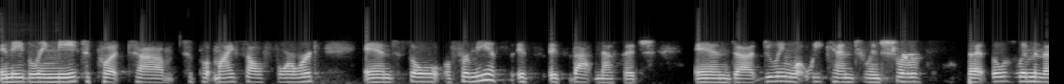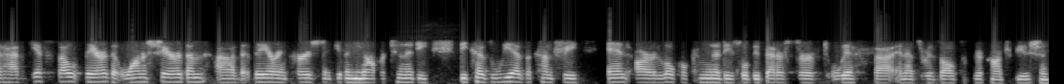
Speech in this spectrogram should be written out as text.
enabling me to put um, to put myself forward. And so for me, it's it's it's that message and uh, doing what we can to ensure that those women that have gifts out there that want to share them, uh, that they are encouraged and given the opportunity, because we as a country and our local communities will be better served with uh, and as a result of your contribution.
